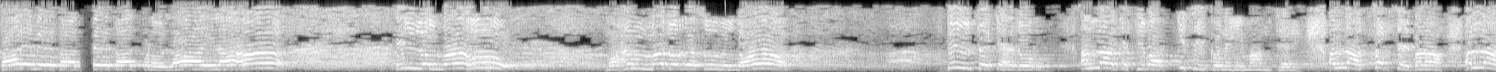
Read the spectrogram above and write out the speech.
سارے میرے ساتھ میرے ساتھ پڑھو، لا الہ الا اللہ۔ محمد الرسول اللہ دل سے کہہ دو، اللہ کے سوا کسی کو نہیں مانتے۔ اللہ سب سے بڑا، اللہ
